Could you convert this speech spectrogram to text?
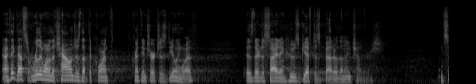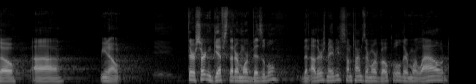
And I think that's really one of the challenges that the Corinth, Corinthian church is dealing with is they're deciding whose gift is better than each other's. And so, uh, you know, there are certain gifts that are more visible than others, maybe. Sometimes they're more vocal, they're more loud.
